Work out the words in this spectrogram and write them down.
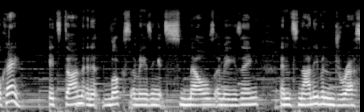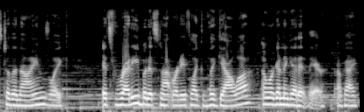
Okay, it's done and it looks amazing, it smells amazing, and it's not even dressed to the nines. Like, it's ready, but it's not ready for like the gala, and we're gonna get it there, okay?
